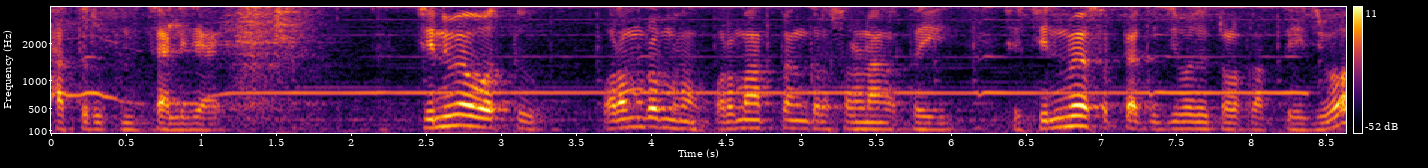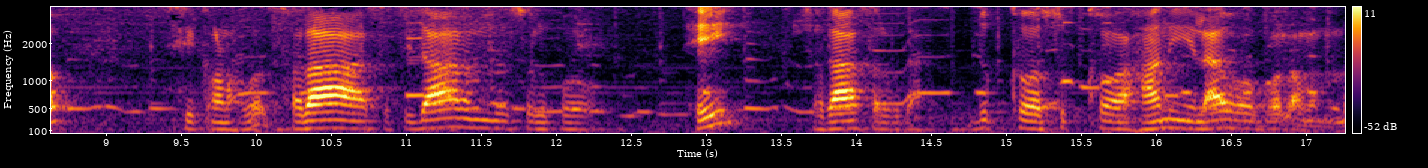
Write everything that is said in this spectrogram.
ହାତରୁ ପୁଣି ଚାଲିଯାଏ। ଚିନ୍ମୟ ବସ୍ତୁ ପରମ ବ୍ରହ୍ମ ପରମାତ୍ମାଙ୍କର ଶରଣାଗତ ହେଇ ସେ ଚିନ୍ମୟ ସତ୍ତାକୁ ଜୀବ ଯେତେବେଳେ ପ୍ରାପ୍ତ ହେଇଯିବ ସେ କ'ଣ ହେବ? ସଦା ସଚିଦାନନ୍ଦ ସ୍ୱରୂପ ହେଇ ସଦା ସର୍ବଦା ଦୁଃଖ ସୁଖ ହାନି ଲାଭ ଭଲ ମନ୍ଦ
